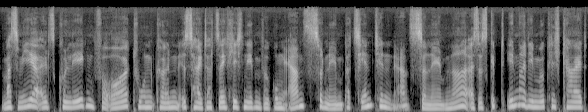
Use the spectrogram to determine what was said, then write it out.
Was wir als Kollegen vor Ort tun können, ist halt tatsächlich Nebenwirkungen ernst zu nehmen, Patientinnen ernst zu nehmen. Ne? Also es gibt immer die Möglichkeit,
